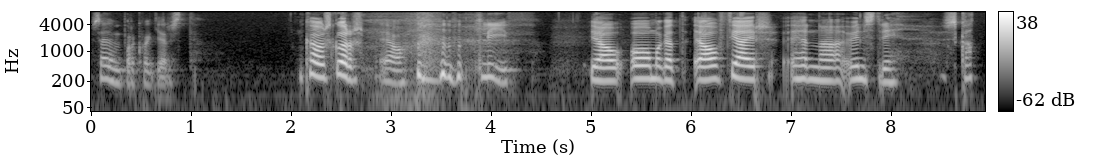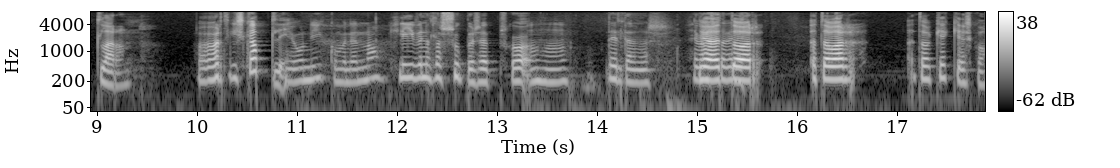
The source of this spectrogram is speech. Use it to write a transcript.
segðum bara hvað gerist. var skorar? Já, hlýf. já, oh my god, já, fjær hérna vinstri, skallar hann var þetta ekki skalli? Jú, nýkomin inn á. hlífin alltaf supersepp sko, Mm deildarinnar já, þetta var þetta var, þetta var geggjað sko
